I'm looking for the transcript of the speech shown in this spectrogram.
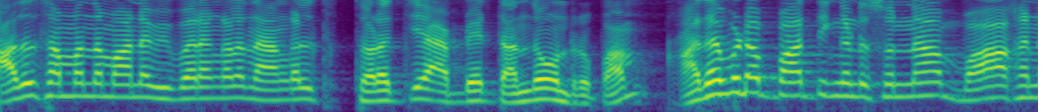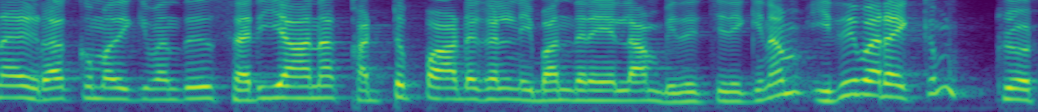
அது சம்பந்தமான விவரங்களை நாங்கள் தொடர்ச்சியாக அப்டேட் தந்து கொண்டிருப்போம் அதை விட பார்த்தீங்கன்னு சொன்னால் வாகன இறக்குமதிக்கு வந்து சரியான கட்டுப்பாடுகள் நிபந்தனை எல்லாம் விதிச்சிருக்கணும் இதுவரைக்கும் டொ-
